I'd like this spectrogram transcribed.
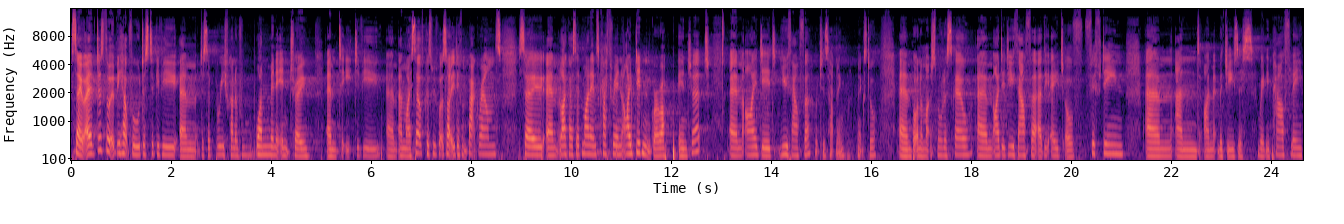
So I just thought it'd be helpful just to give you um, just a brief kind of one minute intro um, to each of you um, and myself because we've got slightly different backgrounds. So, um, like I said, my name's Catherine. I didn't grow up in church. Um, I did Youth Alpha, which is happening next door, um, but on a much smaller scale. Um, I did Youth Alpha at the age of 15, um, and I met with Jesus really powerfully.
